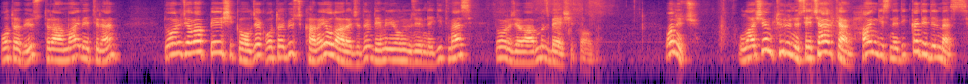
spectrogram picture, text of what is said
otobüs, tramvay ve tren. Doğru cevap B şıkkı olacak. Otobüs karayolu aracıdır. Demiryolu üzerinde gitmez. Doğru cevabımız B şıkkı oldu. 13. Ulaşım türünü seçerken hangisine dikkat edilmez?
